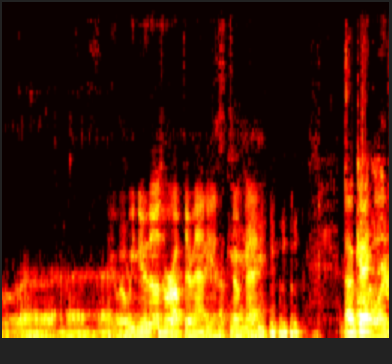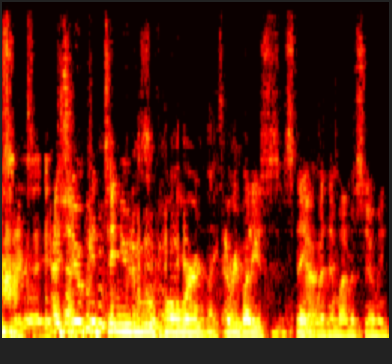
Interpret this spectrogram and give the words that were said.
Well, we knew those were up there, Mattias. It's okay. Okay. Good. As you continue to move forward, everybody's staying Yeah. with him, I'm assuming.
